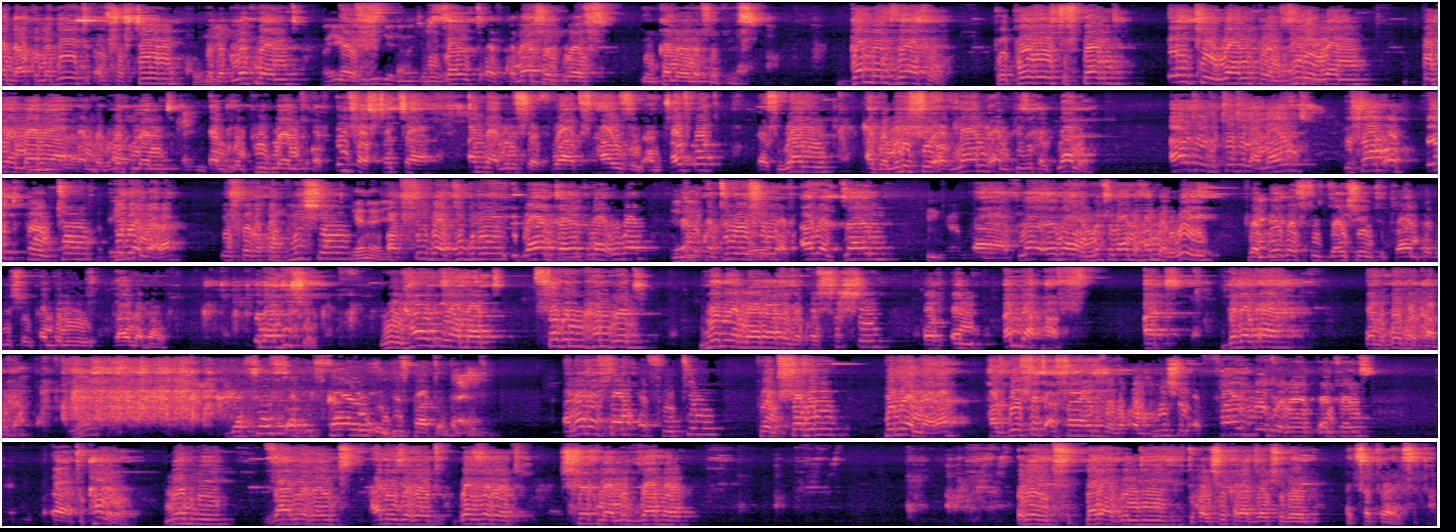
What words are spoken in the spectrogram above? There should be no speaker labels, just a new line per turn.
and accommodate and sustain the development as a result of commercial growth in Kano metropolis. Government therefore proposes to spend 81.01 billion naira on development and improvement of infrastructure under the Ministry of Works, Housing and Transport, as well as the Ministry of Land and Physical Planning. Out of the total amount, the sum of 8.2 billion naira is for the completion of Silver Jubilee Ibrahim Taiwo flyover and the continuation of other giant uh, flyover on Murtala Muhammad Way from Lagos Street Junction to Prime Publishing Company roundabout. In addition, we have earmarked 700 million naira for the construction of an underpass at Gadanka and Kofar Kabuga. The first of its kind in this part of the country. Another sum of 14.7 billion naira has been set aside for the completion of five major road entrances uh, to Kano, namely Zaria Road, Adeja Road, Gwaza Road, Sheikh Mahmud Jafar Road, Bawagundi to Panshekara Junction Road, etc., etc.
